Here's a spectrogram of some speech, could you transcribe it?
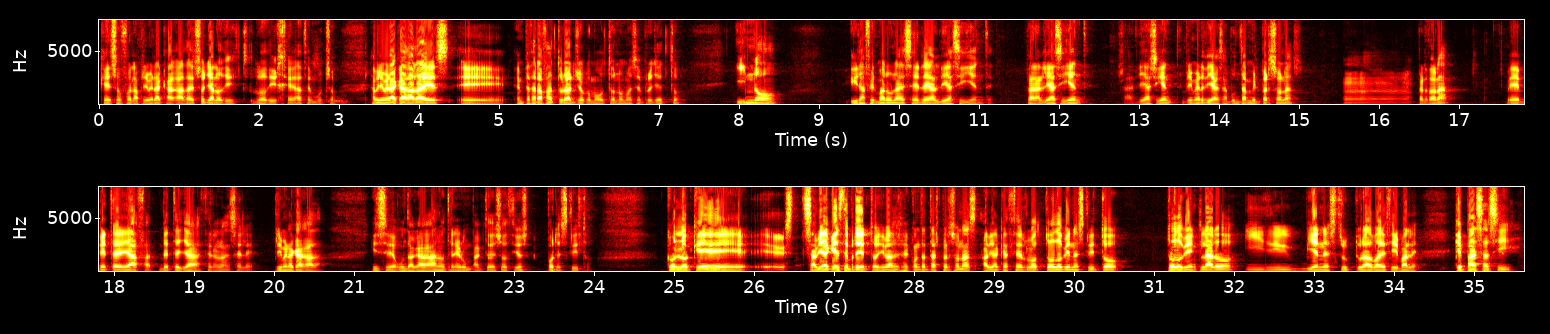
que eso fue la primera cagada, eso ya lo, lo dije hace mucho. La primera cagada es eh, empezar a facturar yo como autónomo ese proyecto y no ir a firmar una SL al día siguiente, para el día siguiente. O sea, el día siguiente, el primer día se apuntan mil personas. Mm, ¿Perdona? vete ya, vete ya a hacer el SL. Primera cagada. Y segunda cagada, no tener un pacto de socios por escrito. Con lo que eh, sabía que este proyecto iba a ser con tantas personas, había que hacerlo todo bien escrito, todo bien claro y bien estructurado para decir, vale, ¿qué pasa si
